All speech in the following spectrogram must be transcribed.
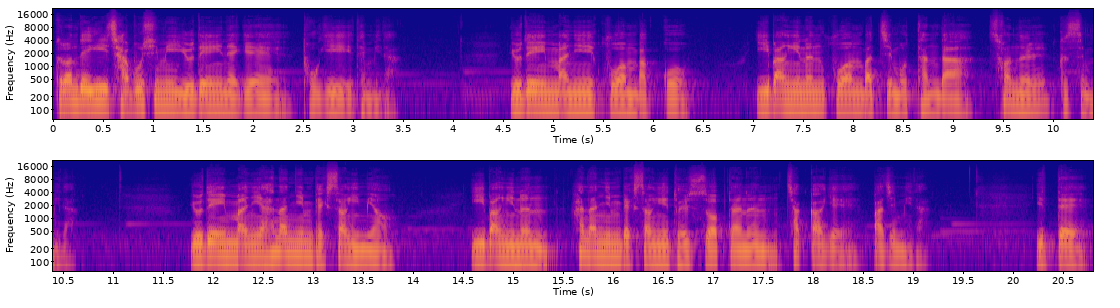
그런데 이 자부심이 유대인에게 독이 됩니다. 유대인만이 구원받고 이방인은 구원받지 못한다 선을 긋습니다. 유대인만이 하나님 백성이며 이방인은 하나님 백성이 될 수 없다는 착각에 빠집니다. 이때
